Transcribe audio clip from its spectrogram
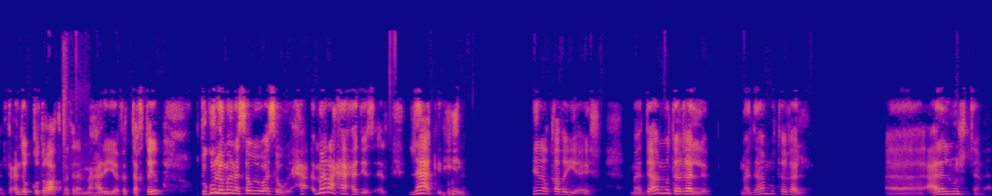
أنت عندك قدرات مثلا مهارية في التخطيط تقول لهم أنا أسوي وأسوي ما راح أحد يسأل لكن هنا هنا القضية إيش؟ ما دام متغلب ما دام متغلب آه على المجتمع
